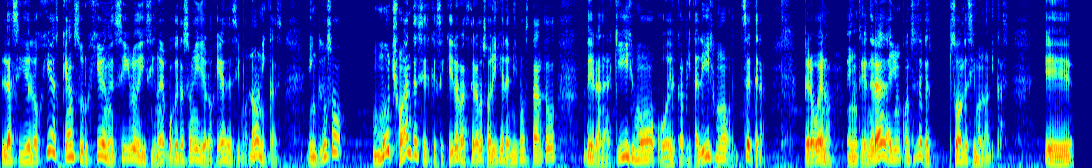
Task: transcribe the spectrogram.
las ideologías que han surgido en el siglo XIX, porque estas son ideologías decimonónicas, incluso mucho antes si es que se quiere rastrear los orígenes mismos tanto del anarquismo o del capitalismo, etc. Pero bueno, en general hay un consenso que son decimonónicas. Eh,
